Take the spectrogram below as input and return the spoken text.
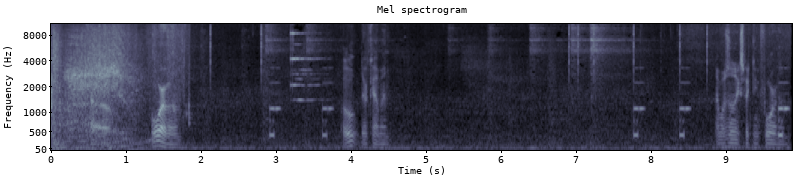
Uh-oh. Four of them. Oh, they're coming. I wasn't expecting four of them.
